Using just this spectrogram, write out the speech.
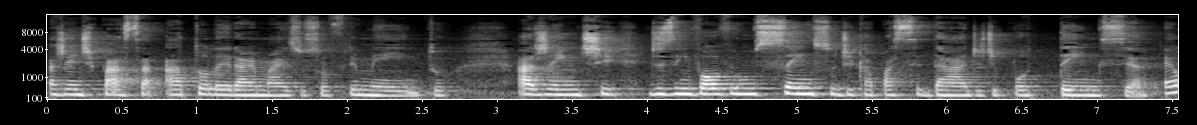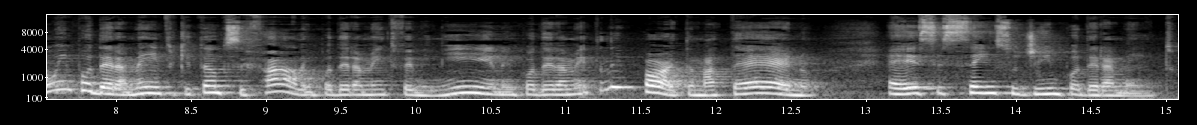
a gente passa a tolerar mais o sofrimento, a gente desenvolve um senso de capacidade, de potência. É o empoderamento que tanto se fala, empoderamento feminino, empoderamento, não importa, materno. É esse senso de empoderamento,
